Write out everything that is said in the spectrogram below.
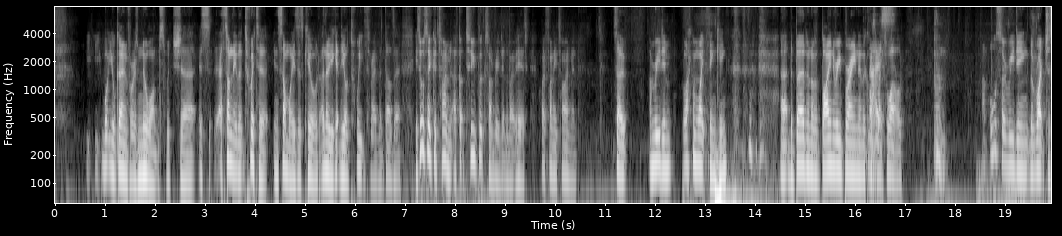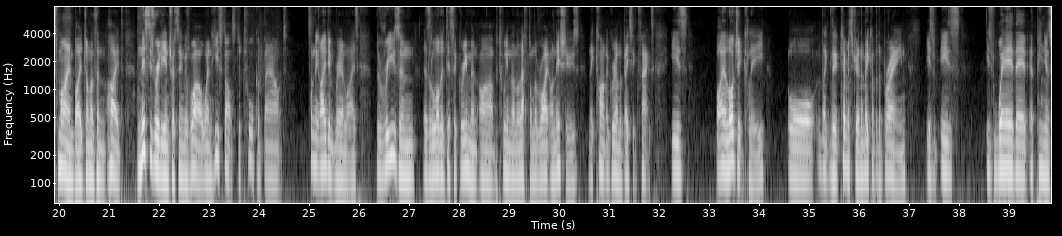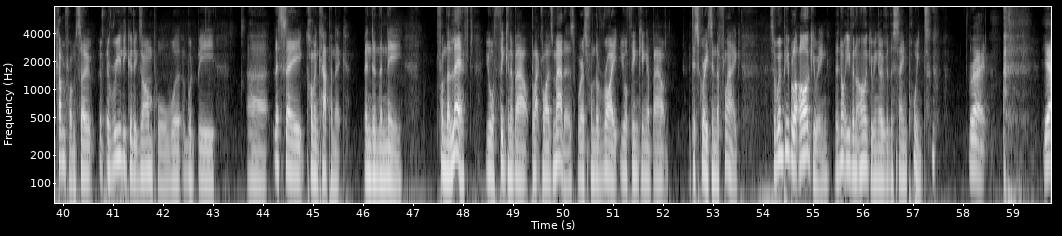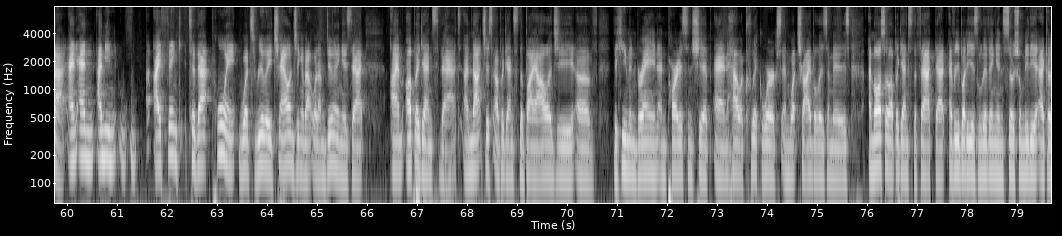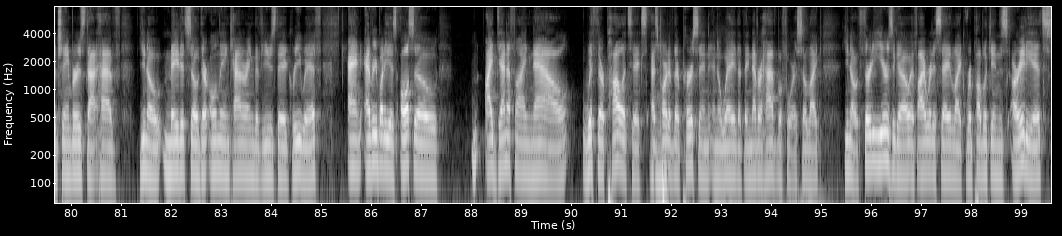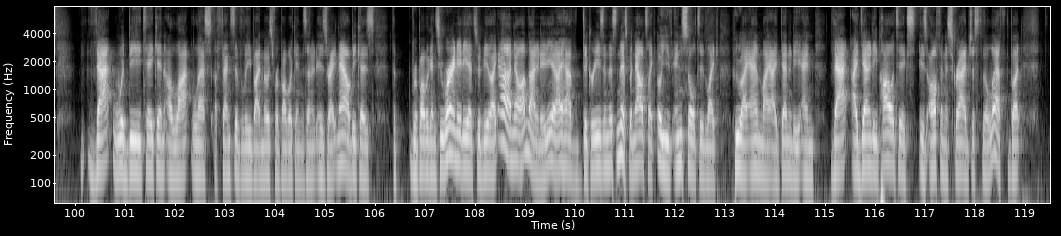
what you're going for is nuance, which uh, is uh, something that Twitter, in some ways, has killed. I know you get the odd tweet thread that does it. It's also good timing. I've got two books I'm reading at the moment here. It's quite funny timing. So I'm reading Black and White Thinking uh, The Burden of a Binary Brain in the Complex nice. World. I'm also reading The Righteous Mind by Jonathan Haidt. And this is really interesting as well when he starts to talk about something I didn't realize. The reason there's a lot of disagreement uh, between the left and the right on issues, and they can't agree on the basic facts, is biologically or like the chemistry and the makeup of the brain is is is where their opinions come from. So a, really good example w- would be uh, let's say Colin Kaepernick bending the knee. From the left, you're thinking about Black Lives Matters, whereas from the right, you're thinking about disgracing the flag. So when people are arguing, they're not even arguing over the same point. right. Yeah, and and I mean, I think to that point, what's really challenging about what I'm doing is that I'm up against that. I'm not just up against the biology of the human brain and partisanship and how a clique works and what tribalism is. I'm also up against the fact that everybody is living in social media echo chambers that have, you know, made it so they're only encountering the views they agree with. And everybody is also identifying now with their politics as mm-hmm. part of their person in a way that they never have before. So, like, you know, 30 years ago, if I were to say, like, Republicans are idiots, that would be taken a lot less offensively by most Republicans than it is right now because the Republicans who weren't idiots would be like, ah, oh, no, I'm not an idiot. I have degrees in this and this. But now it's like, oh, you've insulted like who I am, my identity. And that identity politics is often ascribed just to the left, but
